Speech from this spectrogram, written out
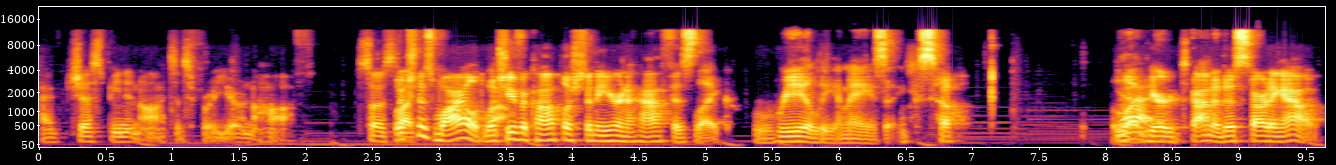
I've just been an artist for a year and a half. So it's which like, is wild. Wow. What you've accomplished in a year and a half is like really amazing. So, yeah. like, you're kind of just starting out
